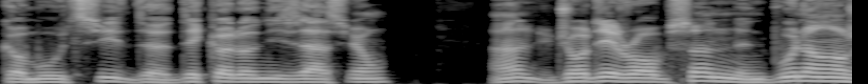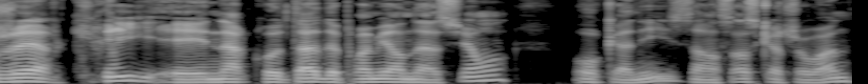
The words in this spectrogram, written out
comme outil de décolonisation. Hein? Jodie Robson, une boulangère cri et narcota de Première Nation au Canis, en Saskatchewan,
